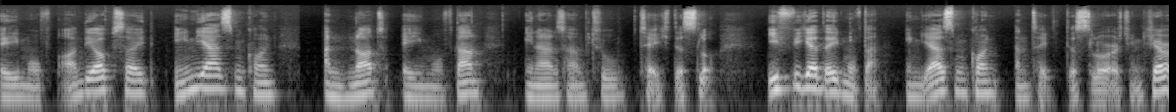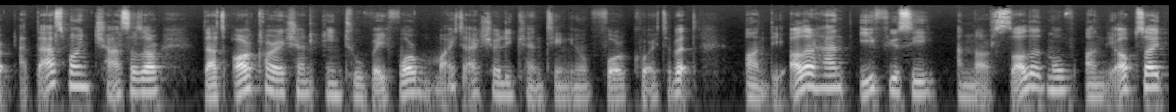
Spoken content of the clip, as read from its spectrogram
a move on the upside in the Jasmy coin and not a move down in order to take this low. If we get a move down in Jasmy coin and take this lower in here, at that point, chances are that our correction into wave 4 might actually continue for quite a bit. On the other hand, if you see another solid move on the upside,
